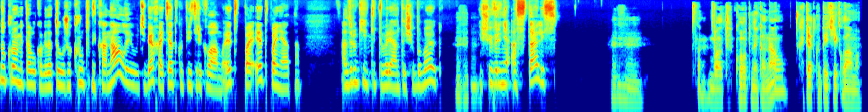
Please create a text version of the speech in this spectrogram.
Ну, кроме того, когда ты уже крупный канал, и у тебя хотят купить рекламу. Это, это понятно. А другие какие-то варианты еще бывают? Mm-hmm. Еще, вернее, остались Вот, крупный канал, хотят купить рекламу.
